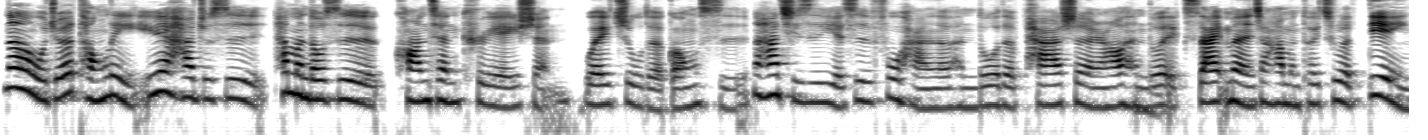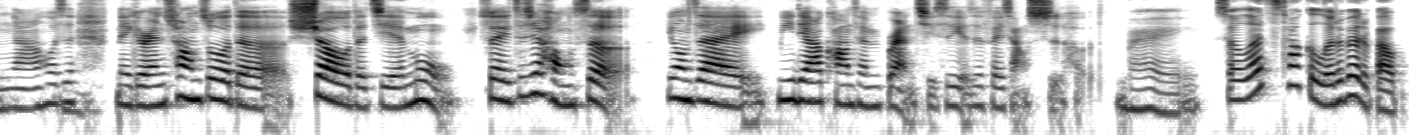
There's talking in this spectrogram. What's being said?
那我觉得同理，因为它就是他们都是 content creation 为主的公司，那它其实也是富含了很多的 passion，然后很多 excitement，像他们推出的电影啊，或是每个人创作的 show 的节目，所以这些红色。 用在 media content brand 其实也是非常适合的。Right. So let's talk a little bit about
